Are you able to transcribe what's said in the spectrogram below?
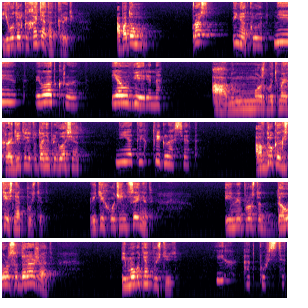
Его только хотят открыть, а потом раз и не откроют. Нет, его откроют, я уверена. А, ну, может быть, моих родителей туда не пригласят? Нет, их пригласят. А вдруг их здесь не отпустят? Ведь их очень ценят. Ими просто до ужаса дорожат. И могут не отпустить. Их отпустят.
